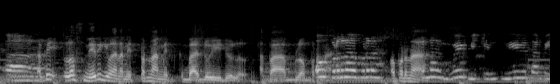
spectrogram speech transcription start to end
Uh, Tapi lo sendiri gimana mit? Pernah mit ke Baduy dulu? Apa belum oh pernah? pernah pernah Oh pernah. pernah gue bikin sendiri tapi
